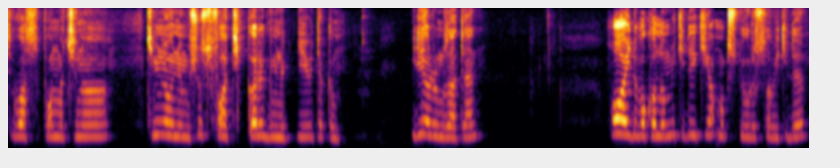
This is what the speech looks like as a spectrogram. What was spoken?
Sivas Spor maçını kimle oynamışız? Fatih Karagümrük diye bir takım. Biliyorum zaten. Haydi bakalım. 2'de 2 yapmak istiyoruz tabii ki de.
